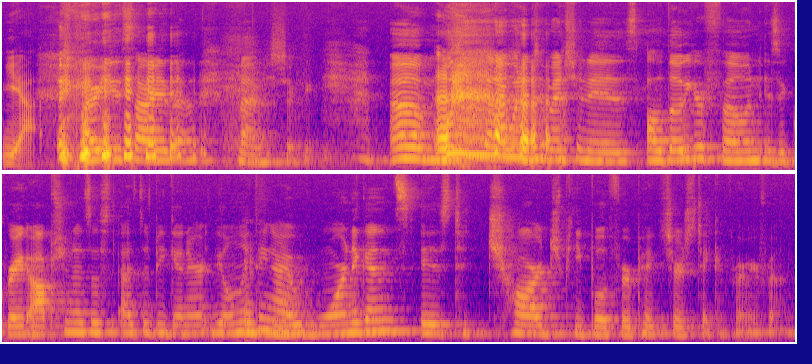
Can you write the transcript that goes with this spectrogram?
Yeah. Are you sorry though? No, I'm just joking. Um, one thing that I wanted to mention is, although your phone is a great option as a, as a beginner, the only thing I would warn against is to charge people for pictures taken from your phone.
